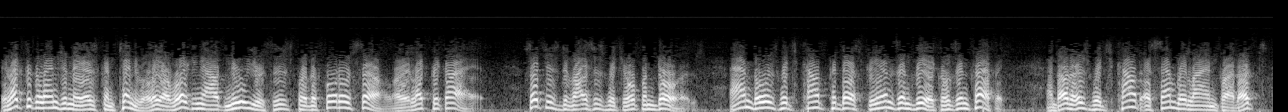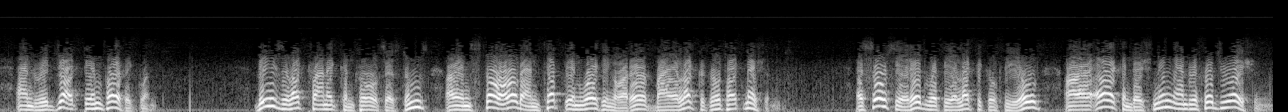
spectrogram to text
Electrical engineers continually are working out new uses for the photocell or electric eye such as devices which open doors, and those which count pedestrians and vehicles in traffic, and others which count assembly line products and reject imperfect ones. These electronic control systems are installed and kept in working order by electrical technicians. Associated with the electrical field are air conditioning and refrigeration,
